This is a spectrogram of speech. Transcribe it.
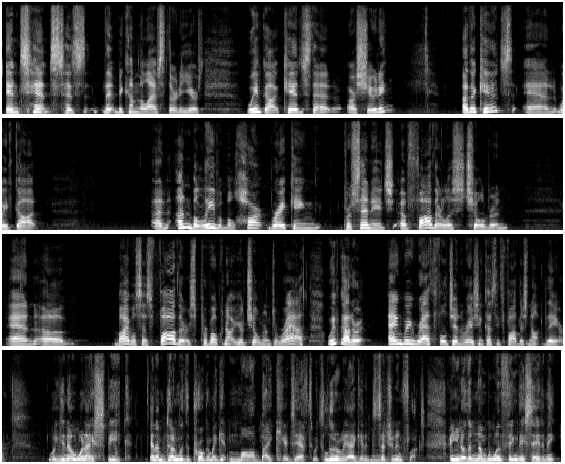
intense has that become the last 30 years? We've got kids that are shooting other kids, and we've got an unbelievable, heartbreaking percentage of fatherless children. And uh, Bible says, "Fathers, provoke not your children to wrath." We've got an angry, wrathful generation because the father's not there. Well, you know, when I speak and I'm done with the program, I get mobbed by kids afterwards. Literally, I get mm. such an influx. And you know the number one thing they say to me?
